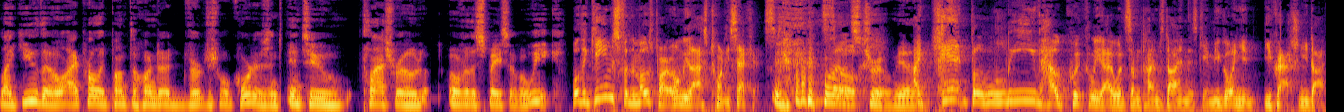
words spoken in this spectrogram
Like you though, I probably pumped a hundred virtual quarters in, into Clash Road over the space of a week. Well, the games for the most part only last 20 seconds. well, so that's true. Yeah. I can't believe how quickly I would sometimes die in this game. You go and you, you crash and you die.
